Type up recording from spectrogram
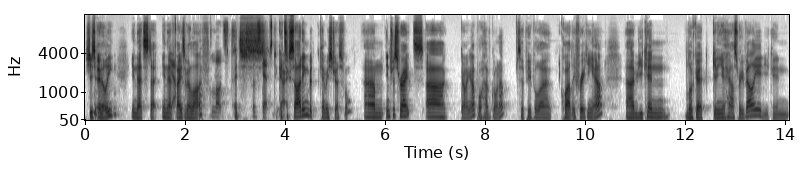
She's early in that sta- in that Yeah. phase of her life. Lots It's of steps to go. It's exciting, but can be stressful. Um, interest rates are going up or have gone up, so people are quietly freaking out. Um, you can look at getting your house revalued. You can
